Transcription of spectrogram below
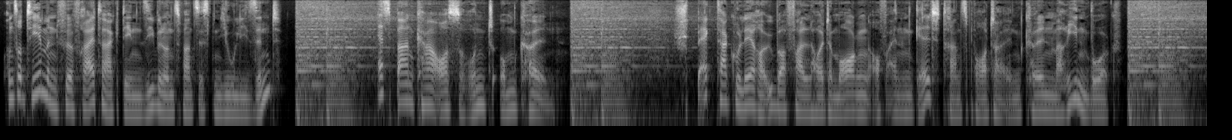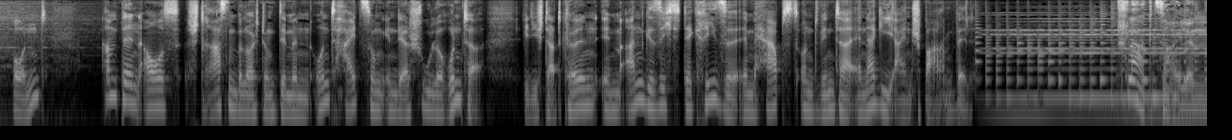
Unsere Themen für Freitag, den 27. Juli sind S-Bahn-Chaos rund um Köln. Spektakulärer Überfall heute Morgen auf einen Geldtransporter in Köln-Marienburg. Und Ampeln aus, Straßenbeleuchtung dimmen und Heizung in der Schule runter, wie die Stadt Köln im Angesicht der Krise im Herbst und Winter Energie einsparen will. Schlagzeilen.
